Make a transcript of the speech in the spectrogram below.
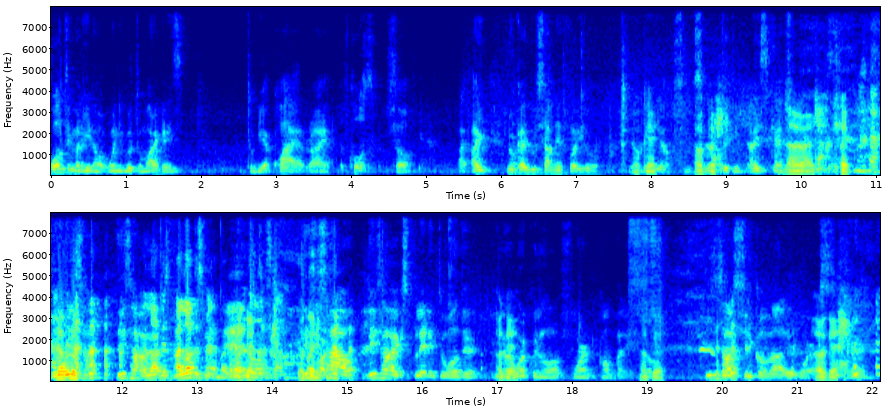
ultimately, you know, when you go to market, it's to be acquired, right? Of course. So, I, I look, I do something for you. Okay. Video, Okay. taking, I sketch. All right. Okay. This is how, this is how I love this. I love this man. By the way. Awesome. This is how this is how I explain it to all the. You know, I work with a lot of foreign companies. So Okay. This is how Silicon Valley works. Okay. right?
